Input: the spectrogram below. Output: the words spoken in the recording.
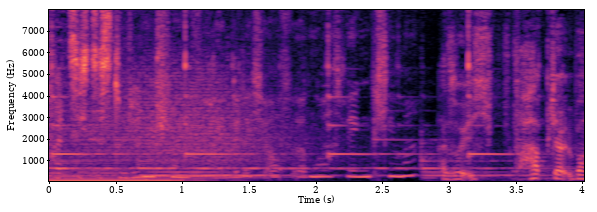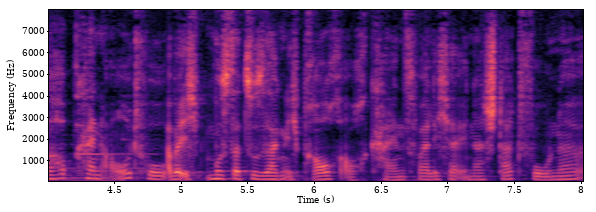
Verzichtest du denn schon freiwillig auf irgendwas wegen Klima? Also ich habe ja überhaupt kein Auto, aber ich muss dazu sagen, ich brauche auch keins, weil ich ja in der Stadt wohne.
